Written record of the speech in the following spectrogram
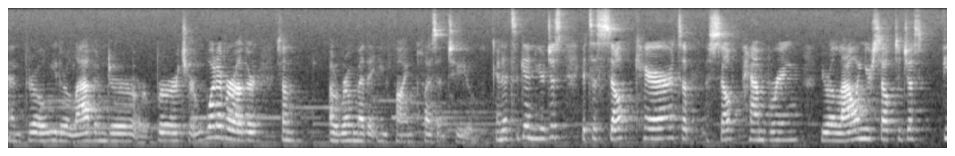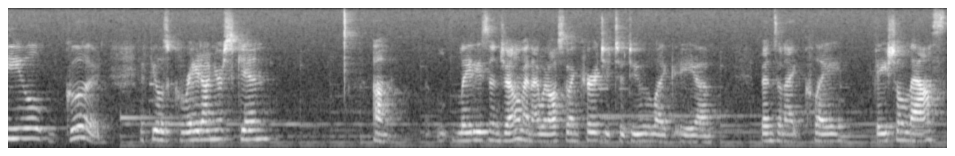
and throw either lavender or birch or whatever other, some aroma that you find pleasant to you. And it's again, you're just, it's a self-care, it's a, a self-pampering. You're allowing yourself to just feel good. It feels great on your skin. Um, ladies and gentlemen, I would also encourage you to do like a uh, bentonite clay facial mask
